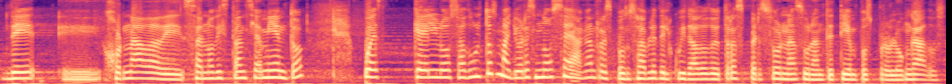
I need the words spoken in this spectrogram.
de eh, jornada de sano distanciamiento, pues que los adultos mayores no se hagan responsables del cuidado de otras personas durante tiempos prolongados,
